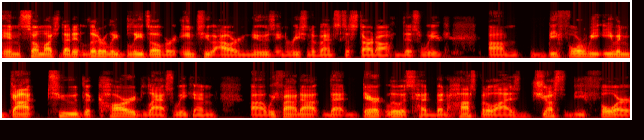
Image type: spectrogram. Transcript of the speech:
in so much that it literally bleeds over into our news and recent events to start off this week. Um, before we even got to the card last weekend, uh, we found out that Derek Lewis had been hospitalized just before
